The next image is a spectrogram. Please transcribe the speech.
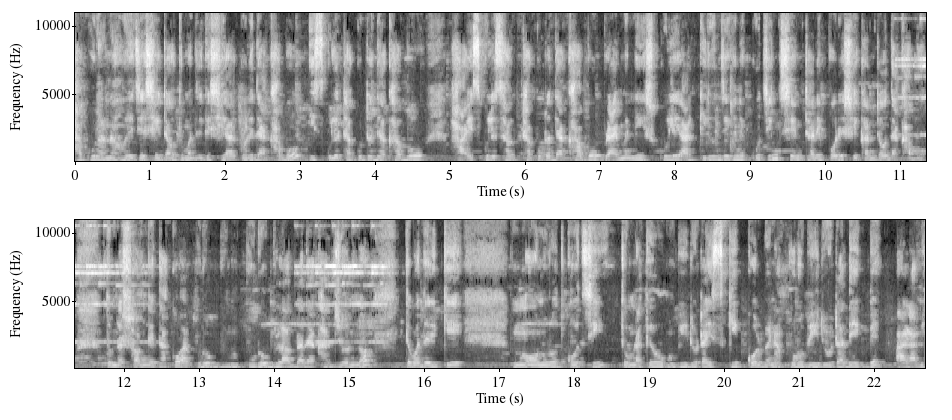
ঠাকুর আনা হয়েছে, সেটাও তোমাদেরকে শেয়ার করে দেখাবো। স্কুলে ঠাকুরটা দেখাবো হাই স্কুলে ঠাকুরটা দেখাবো প্রাইমারি স্কুলে আর কিরণ যেখানে কোচিং সেন্টারে পড়ে, সেখানটাও দেখাবো। তোমরা সঙ্গে থাকো আর পুরো পুরো ব্লগটা দেখার জন্য তোমাদেরকে অনুরোধ করছি, তোমরা কেউ ভিডিওটা স্কিপ করবে না, পুরো ভিডিওটা দেখবে, আর আমি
